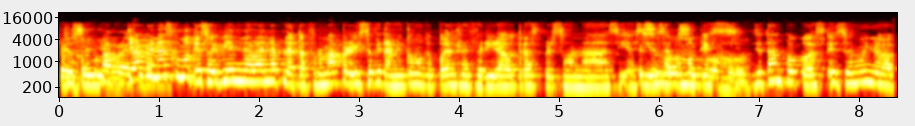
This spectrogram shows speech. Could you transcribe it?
Yo apenas como que soy bien nueva en la plataforma, pero he visto que también como que puedes referir a otras personas y así, o sea, como que yo tampoco, soy muy nueva.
